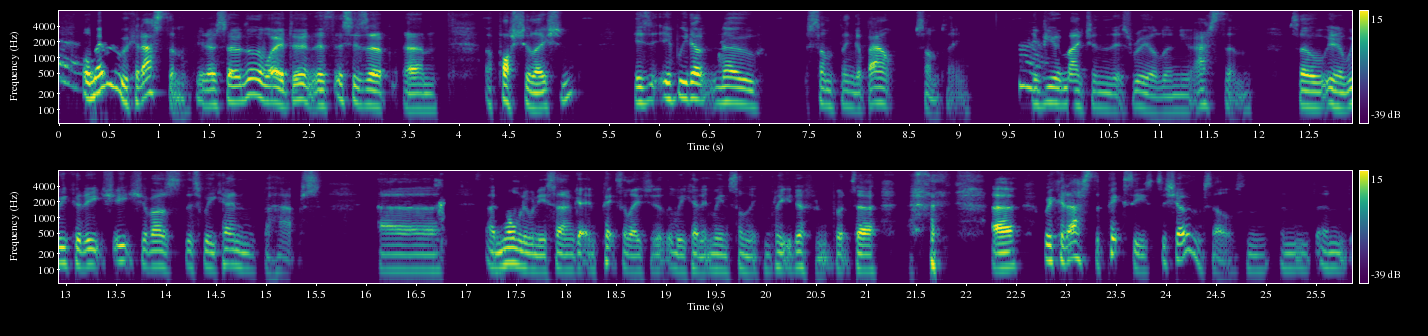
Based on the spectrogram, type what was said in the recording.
Yeah. Or maybe we could ask them. You know, so another way of doing this. This is a um, a postulation is if we don't know something about something, hmm. if you imagine that it's real and you ask them, so you know, we could each each of us this weekend perhaps. Uh, and normally, when you say I'm getting pixelated at the weekend, it means something completely different. But uh, uh, we could ask the pixies to show themselves, and and and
